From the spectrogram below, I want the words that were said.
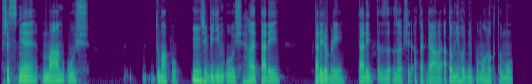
přesně mám už tu mapu. Hmm. Že vidím už, hele, tady, tady dobrý, tady t- zlepšit a tak dále. A to mě hodně pomohlo k tomu uh,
